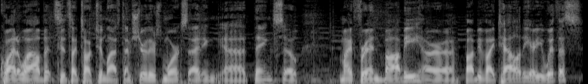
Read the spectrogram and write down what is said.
quite a while, but since I talked to him last I'm sure there's more exciting uh, things. So, my friend Bobby, our uh, Bobby Vitality, are you with us?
